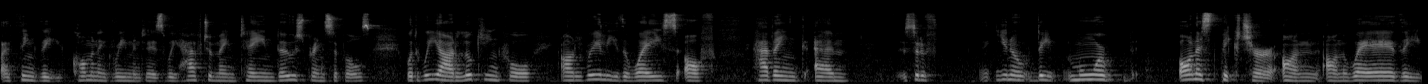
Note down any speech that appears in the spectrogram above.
I think the common agreement is we have to maintain those principles. What we are looking for are really the ways of having um, sort of, you know, the more honest picture on, on where the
